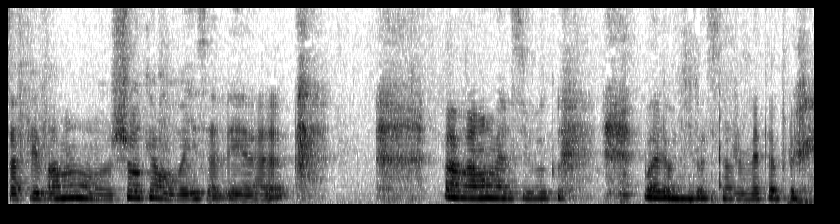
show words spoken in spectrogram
ça fait vraiment euh, chaud au cœur, vous voyez, ça fait... Euh... enfin, vraiment, merci beaucoup. voilà, on y va, sinon je vais me mettre à pleurer.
